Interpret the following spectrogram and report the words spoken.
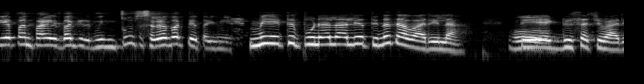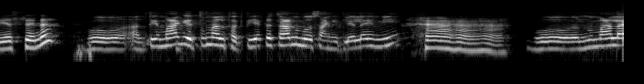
ते पण पाहिजे बघितलं मी तुमचं सगळं बघते ताई मी. मी इथे पुण्याला आली होती ना त्या वारीला. हो. ती एक दिवसाची वारी असते ना? हो आणि ते मागे तुम्हाला फक्त एकच अनुभव सांगितलेला आहे मी. हा हा हा. हो मग मला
